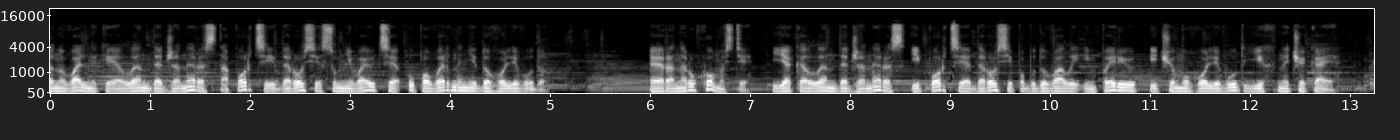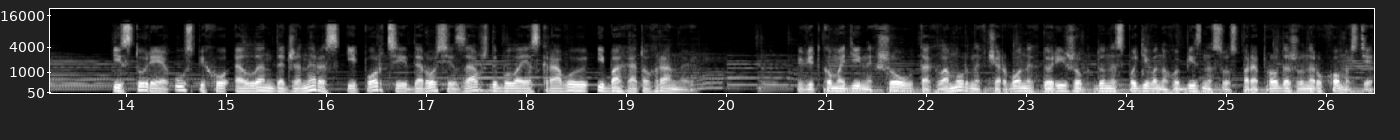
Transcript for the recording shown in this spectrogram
Шанувальники Елен Дедженерес та порції Деросі сумніваються у поверненні до Голлівуду. Ера нерухомості, як Елен Дедженерес і порція Деросі побудували імперію і чому Голлівуд їх не чекає. Історія успіху Елен Дедженерес і порції Деросі завжди була яскравою і багатогранною. Від комедійних шоу та гламурних червоних доріжок до несподіваного бізнесу з перепродажу нерухомості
